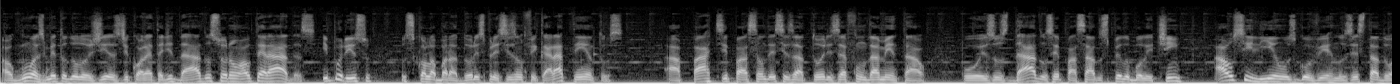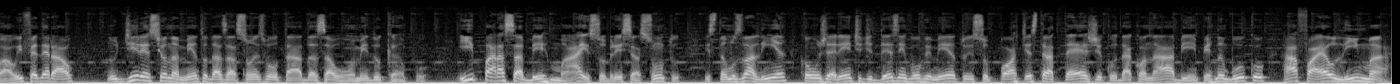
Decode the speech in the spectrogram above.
algumas metodologias de coleta de dados foram alteradas e, por isso, os colaboradores precisam ficar atentos. A participação desses atores é fundamental, pois os dados repassados pelo boletim auxiliam os governos estadual e federal no direcionamento das ações voltadas ao homem do campo. E para saber mais sobre esse assunto, estamos na linha com o gerente de desenvolvimento e suporte estratégico da Conab em Pernambuco, Rafael Lima.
